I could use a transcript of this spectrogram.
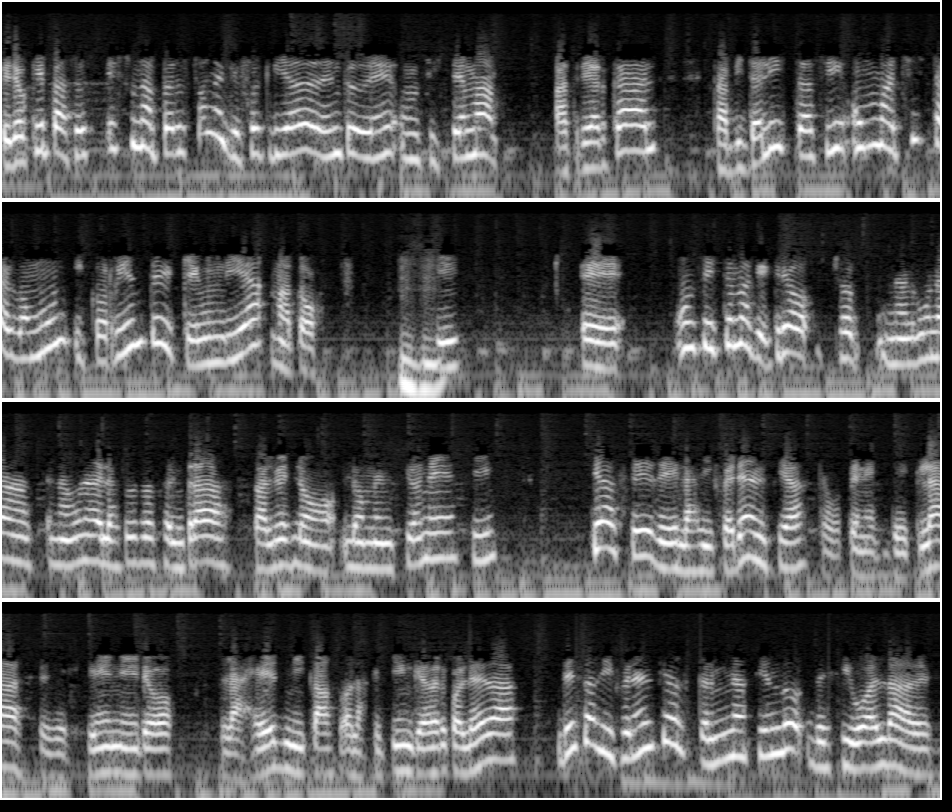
Pero ¿qué pasa? Es, es una persona que fue criada dentro de un sistema patriarcal, capitalista, ¿sí? Un machista común y corriente que un día mató, ¿sí? Eh, un sistema que creo, yo en algunas, en alguna de las otras entradas tal vez lo, lo mencioné, ¿sí? Que hace de las diferencias que vos tenés de clase, de género, las étnicas o las que tienen que ver con la edad, de esas diferencias termina siendo desigualdades.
